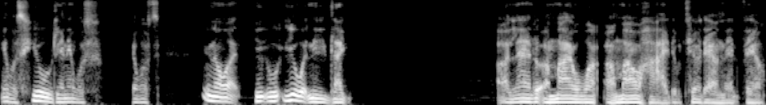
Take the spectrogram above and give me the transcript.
it was huge and it was it was you know what? You you would need like a ladder a mile a mile high to tear down that veil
